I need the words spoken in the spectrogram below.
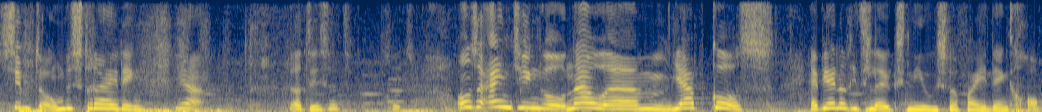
Symptoombestrijding, ja. Dat is het. Goed. Onze eindjingle. Nou, ehm, Jaap Kos. Heb jij nog iets leuks nieuws waarvan je denkt, goh,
